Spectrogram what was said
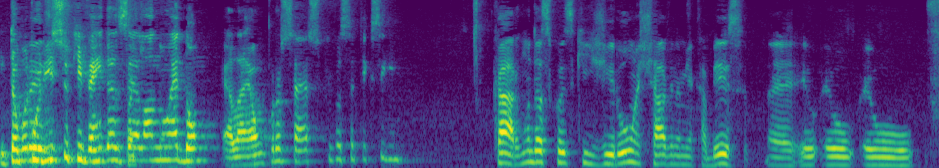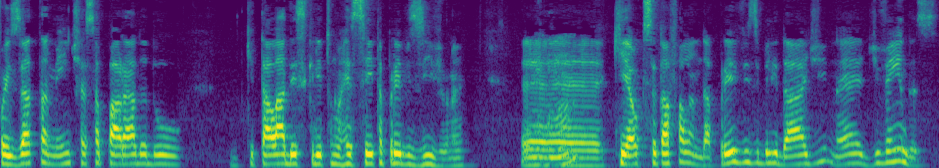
então, por, por isso que vendas ela não é dom, ela é um processo que você tem que seguir. Cara, uma das coisas que girou uma chave na minha cabeça é, eu, eu, eu, foi exatamente essa parada do que está lá descrito no Receita Previsível, né? É, uhum. Que é o que você está falando, da previsibilidade né, de vendas,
